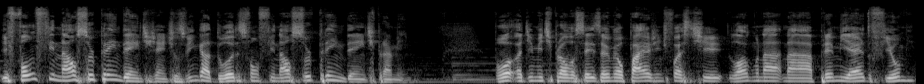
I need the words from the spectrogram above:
E foi um final surpreendente, gente. Os Vingadores foi um final surpreendente para mim. Vou admitir para vocês, eu e meu pai, a gente foi assistir logo na, na premiere do filme.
